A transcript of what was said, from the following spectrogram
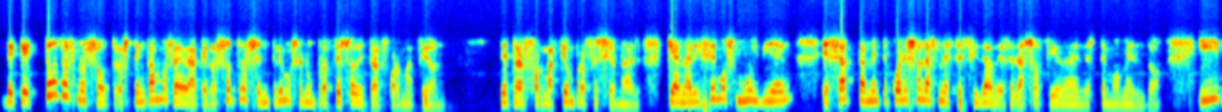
de que todos nosotros tengamos la edad, que nosotros entremos en un proceso de transformación de transformación profesional, que analicemos muy bien exactamente cuáles son las necesidades de la sociedad en este momento y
